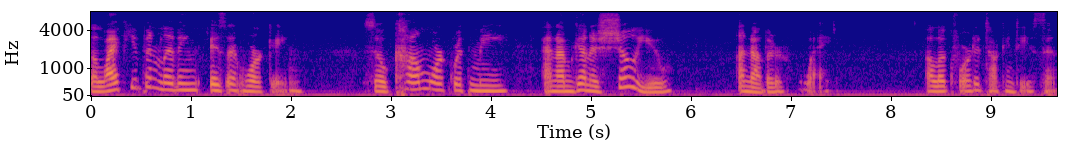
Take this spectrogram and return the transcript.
The life you've been living isn't working. So come work with me and I'm going to show you another way. I look forward to talking to you soon.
